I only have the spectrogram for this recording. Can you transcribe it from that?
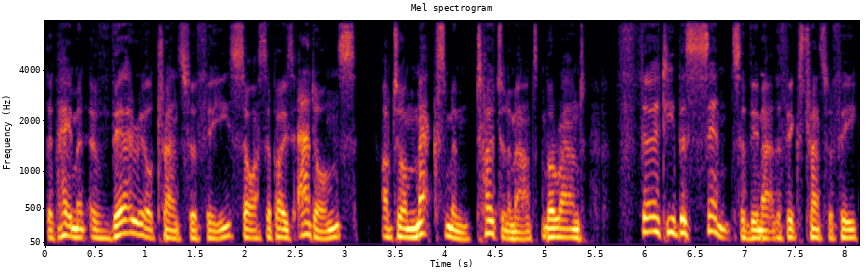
the payment of variable transfer fees, so I suppose add-ons, up to a maximum total amount of around 30% of the amount of the fixed transfer fee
